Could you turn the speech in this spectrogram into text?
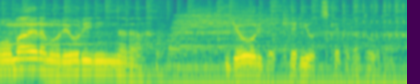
お前らも料理人なら料理でケリをつけたらどうだ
